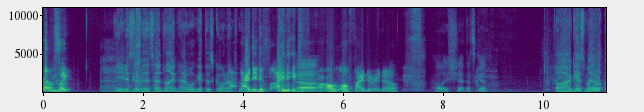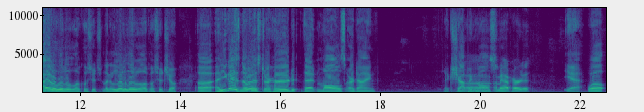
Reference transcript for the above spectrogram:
I was like, You need to send me this headline. I will get this going on Twitter. I need to. I need to. Uh. I'll. I'll find it right now. Holy shit, that's good. Oh, I guess my I have a little local shit, like a little little local shit show. Uh, have you guys noticed or heard that malls are dying? Like shopping Uh, malls. I mean, I've heard it. Yeah. Well,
